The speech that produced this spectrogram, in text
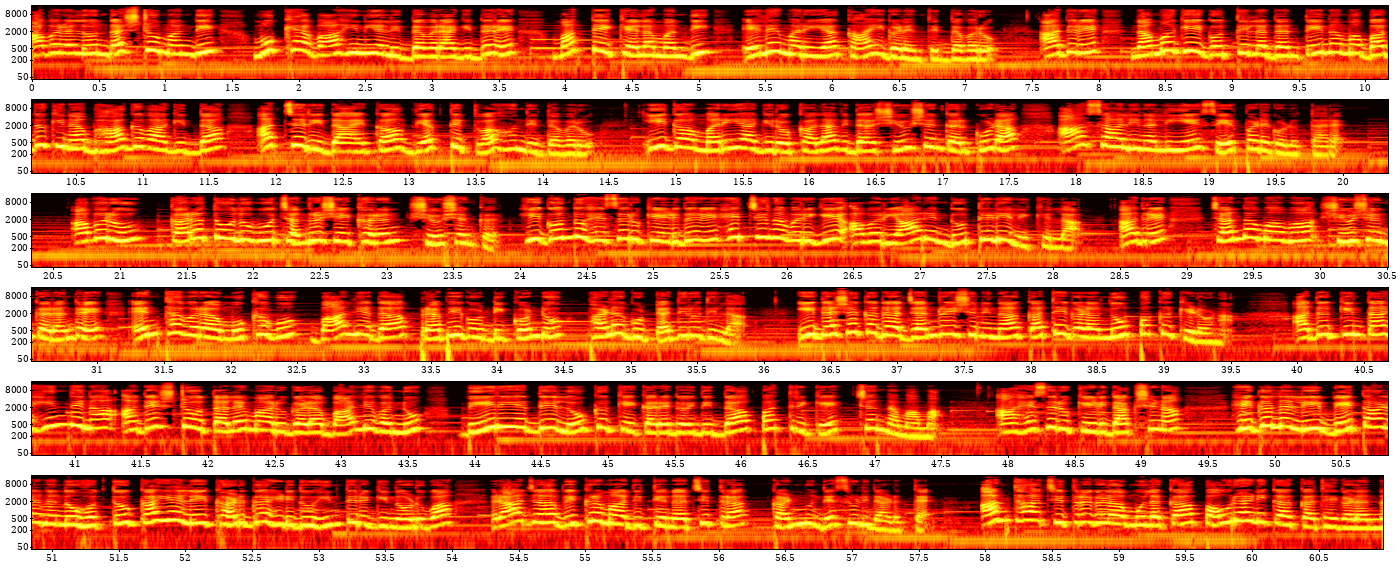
ಅವರಲ್ಲೊಂದಷ್ಟು ಮಂದಿ ಮುಖ್ಯ ವಾಹಿನಿಯಲ್ಲಿದ್ದವರಾಗಿದ್ದರೆ ಮತ್ತೆ ಕೆಲ ಮಂದಿ ಎಲೆಮರೆಯ ಕಾಯಿಗಳಂತಿದ್ದವರು. ಆದರೆ ನಮಗೆ ಗೊತ್ತಿಲ್ಲದಂತೆ ನಮ್ಮ ಬದುಕಿನ ಭಾಗವಾಗಿದ್ದ ಅಚ್ಚರಿದಾಯಕ ವ್ಯಕ್ತಿತ್ವ ಹೊಂದಿದ್ದವರು. ಈಗ ಮರಿಯಾಗಿರೋ ಕಲಾವಿದ ಶಿವಶಂಕರ್ ಕೂಡ ಆ ಸಾಲಿನಲ್ಲಿಯೇ ಸೇರ್ಪಡೆಗೊಳ್ಳುತ್ತಾರೆ. ಅವರು ಕರತೋಲುವು ಚಂದ್ರಶೇಖರನ್ ಶಿವಶಂಕರ್. ಹೀಗೊಂದು ಹೆಸರು ಕೇಳಿದರೆ ಹೆಚ್ಚಿನವರಿಗೆ ಅವರ್ಯಾರೆಂದು ತಿಳಿಯಲಿಕ್ಕಿಲ್ಲ. ಆದ್ರೆ ಚಂದಮಾಮ ಶಿವಶಂಕರ್ ಅಂದ್ರೆ ಎಂಥವರ ಮುಖವು ಬಾಲ್ಯದ ಪ್ರಭೆಗೊಡ್ಡಿಕೊಂಡು ಫಳಗುಟ್ಟದಿರುವುದಿಲ್ಲ. ಈ ದಶಕದ ಜನರೇಷನಿನ ಕಥೆಗಳನ್ನು ಪಕ್ಕಕ್ಕಿಡೋಣ. ಅದಕ್ಕಿಂತ ಹಿಂದಿನ ಅದೆಷ್ಟೋ ತಲೆಮಾರುಗಳ ಬಾಲ್ಯವನ್ನು ಬೇರೆಯದ್ದೇ ಲೋಕಕ್ಕೆ ಕರೆದೊಯ್ದಿದ್ದ ಪತ್ರಿಕೆ ಚಂದಮಾಮ. ಆ ಹೆಸರು ಕೇಳಿದಾಕ್ಷಣ ಹೆಗಲಲ್ಲಿ ಬೇತಾಳನನ್ನು ಹೊತ್ತು ಕೈಯಲ್ಲಿ ಖಡ್ಗ ಹಿಡಿದು ಹಿಂತಿರುಗಿ ನೋಡುವ ರಾಜ ವಿಕ್ರಮಾದಿತ್ಯನ ಚಿತ್ರ ಕಣ್ಮುಂದೆ ಸುಳಿದಾಡುತ್ತೆ. ಅಂಥ ಚಿತ್ರಗಳ ಮೂಲಕ ಪೌರಾಣಿಕ ಕಥೆಗಳನ್ನ,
